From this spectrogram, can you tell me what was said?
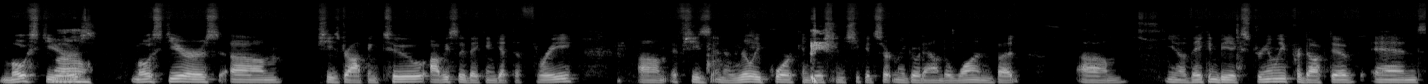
Most years, wow. most years, um, she's dropping two. Obviously, they can get to three. Um, if she's in a really poor condition, she could certainly go down to one. But um, you know, they can be extremely productive. And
